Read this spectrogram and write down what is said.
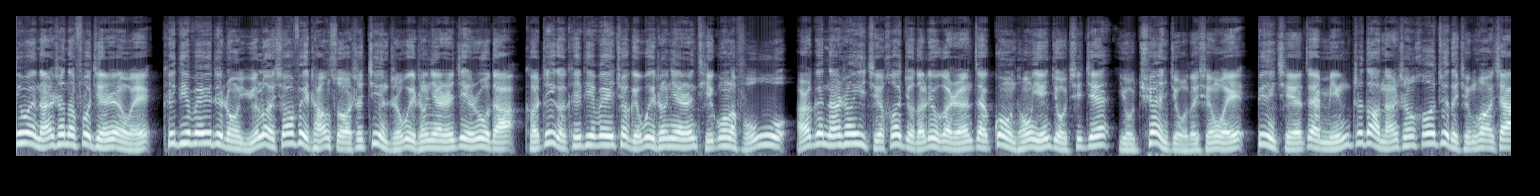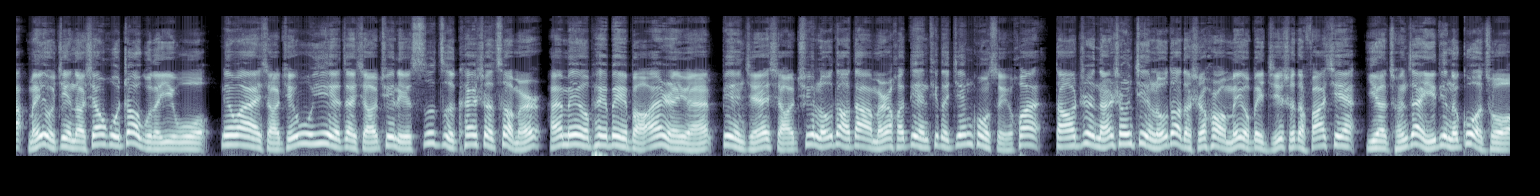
因为男生的父亲认为 KTV 这种娱乐消费场所是禁止未成年人进入的，可这个 KTV 却给未成年人提供了服务。而跟男生一起喝酒的六个人在共同饮酒期间有劝酒的行为，并且在明知道男生喝醉的情况下没有尽到相互照顾的义务。另外，小区物业在小区里私自开设侧门，还没有配备保安人员，并且小区楼道大门和电梯的监控损坏，导致男生进楼道的时候没有被及时的发现，也存在一定的过错。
